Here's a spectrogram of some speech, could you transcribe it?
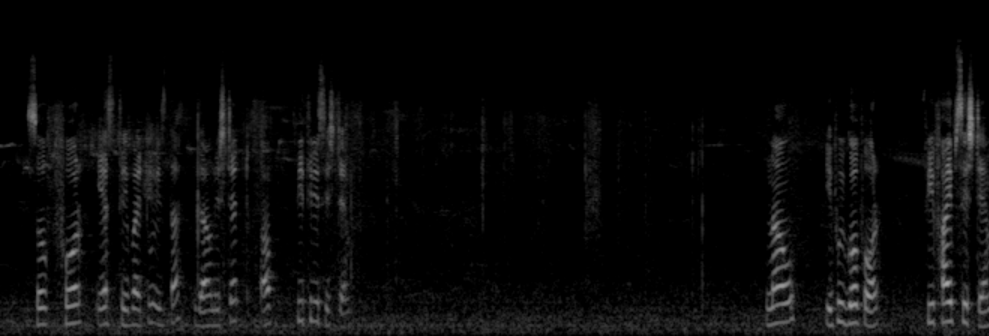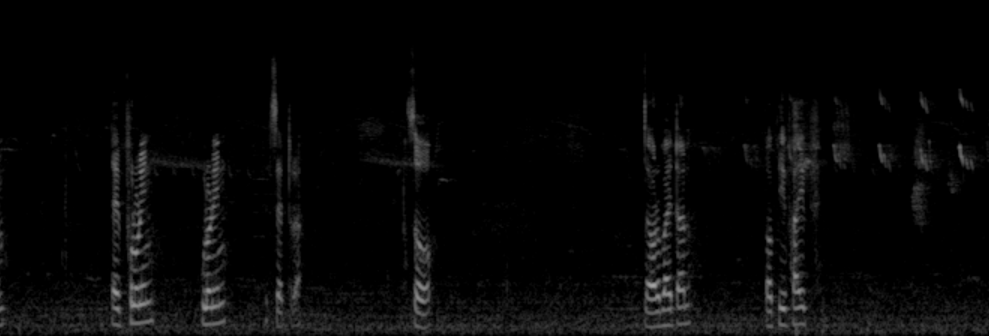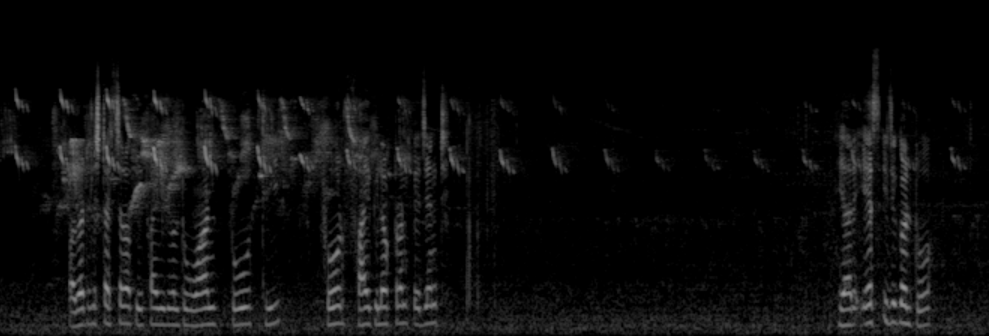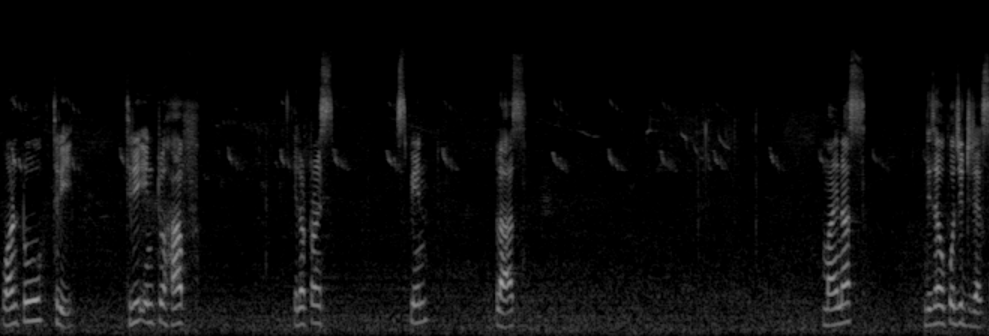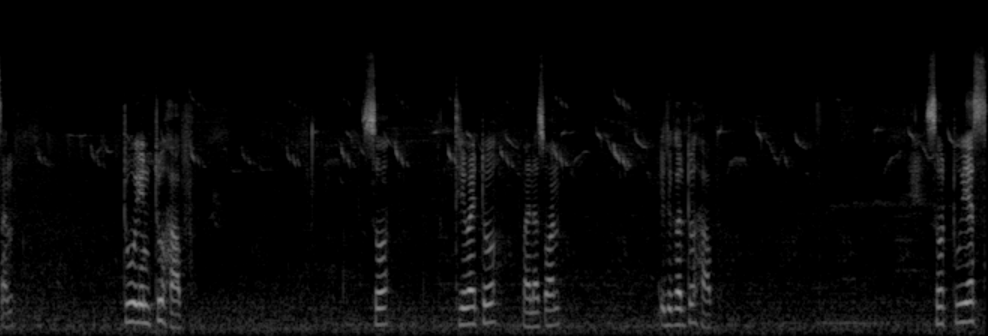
so 4 s 3 by 2 is the ground state of p3 system now if we go for p5 system like fluorine chlorine etc so the orbital of p5 orbital structure of p5 is equal to 1 2 3 4 5 electron present here s is equal to 1 2 3 3 into half electron spin plus minus this is opposite direction 2 into half so 3 by 2 minus 1 is equal to half so 2s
